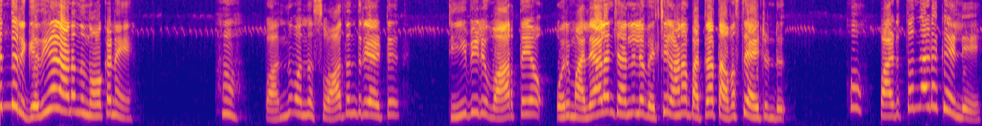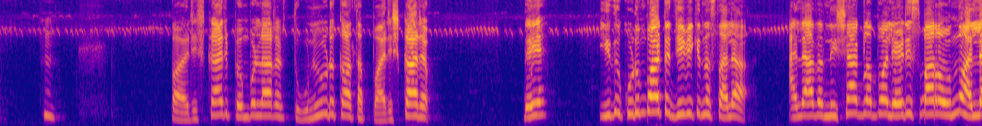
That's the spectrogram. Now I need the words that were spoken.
എന്തൊരു ഗതികേടാണെന്ന് നോക്കണേ. വന്ന വന്ന് സ്വാതന്ത്ര്യമായിട്ട് ടി വിയിൽ വാർത്തയോ ഒരു മലയാളം ചാനലോ വെച്ച് കാണാൻ പറ്റാത്ത അവസ്ഥയായിട്ടുണ്ട്. ഓ പഠിത്തം നടക്കല്ലേ. പരിഷ്കാരി പെമ്പിള്ളാരെ തുണി കൊടുക്കാത്ത പരിഷ്കാരം. ദേ ഇത് കുടുംബമായിട്ട് ജീവിക്കുന്ന സ്ഥല. അല്ലാതെ നിഷ ക്ലബോ ലേഡീസ് ബാറോ ഒന്നും അല്ല.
